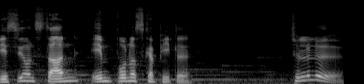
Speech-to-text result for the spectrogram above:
Wir sehen uns dann im Bonuskapitel. Tschüss.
